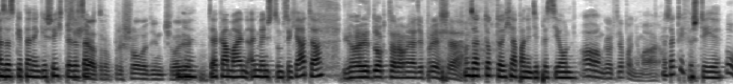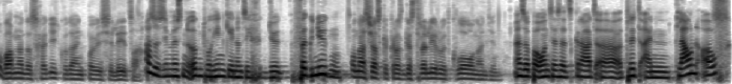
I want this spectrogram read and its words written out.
also es gibt eine Geschichte, der sagt, «Äh, da kam ein, ein Mensch zum Psychiater und sagt, Doktor, ich habe eine Depression. Er sagt, ich verstehe. Also sie müssen irgendwo hingehen und sich vergnügen. Also bei uns ist jetzt gerade, äh, tritt ein Clown auf.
